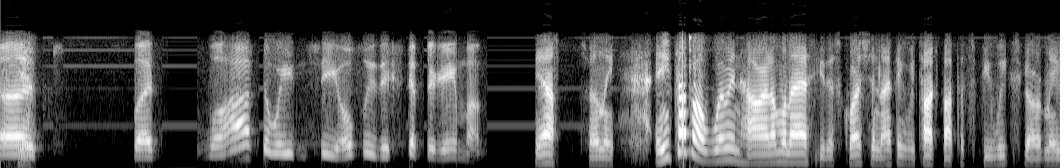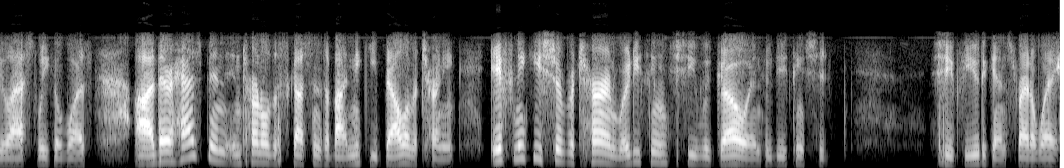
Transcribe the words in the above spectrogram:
uh, Yeah. but we'll have to wait and see. Hopefully they step their game up. Yeah, certainly. And you talk about women, Howard. I'm going to ask you this question. I think we talked about this a few weeks ago, or maybe last week it was. Uh, there has been internal discussions about Nikki Bella returning. If Nikki should return, where do you think she would go, and who do you think should she feud against right away?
